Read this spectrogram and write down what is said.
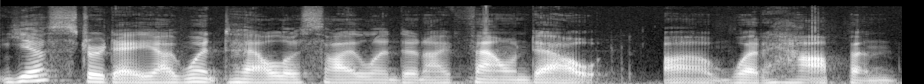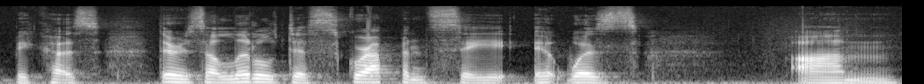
yesterday I went to Ellis Island and I found out uh, what happened because there's a little discrepancy. It was um,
